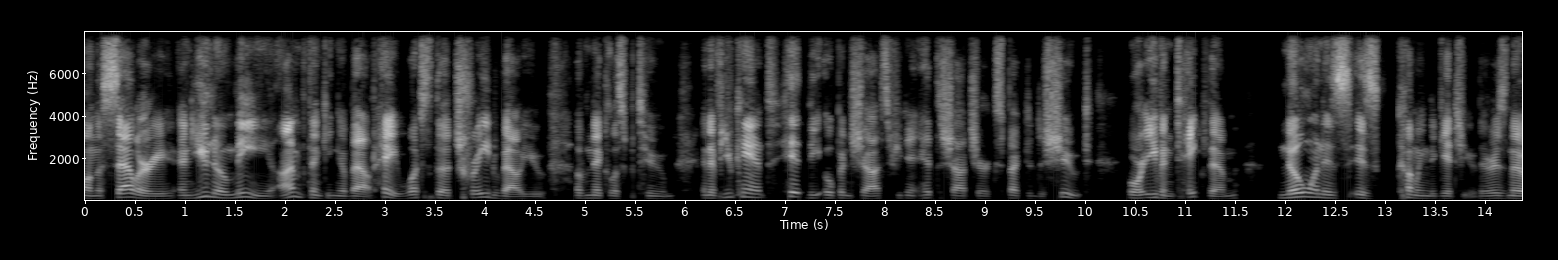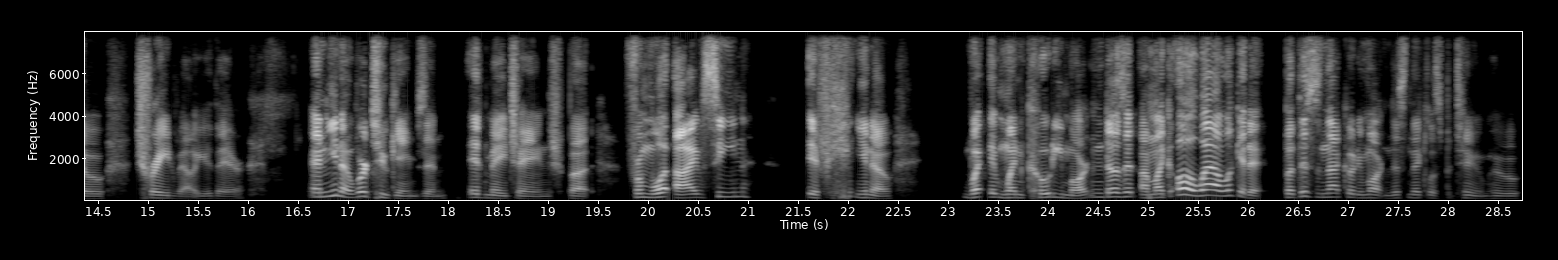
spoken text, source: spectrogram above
on the salary. And you know me, I'm thinking about, hey, what's the trade value of Nicolas Batum? And if you can't hit the open shots, if you can't hit the shots you're expected to shoot or even take them, no one is is coming to get you. There is no trade value there. And you know, we're two games in. It may change, but from what I've seen, if you know, when, when Cody Martin does it, I'm like, oh wow, look at it. But this is not Cody Martin. This is Nicolas Batum, who,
